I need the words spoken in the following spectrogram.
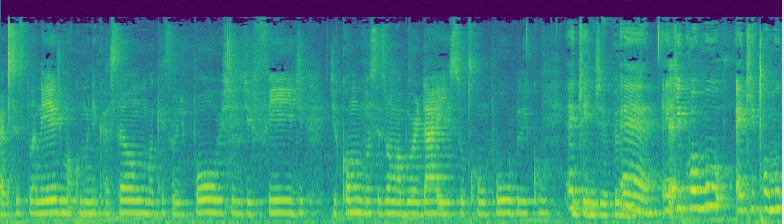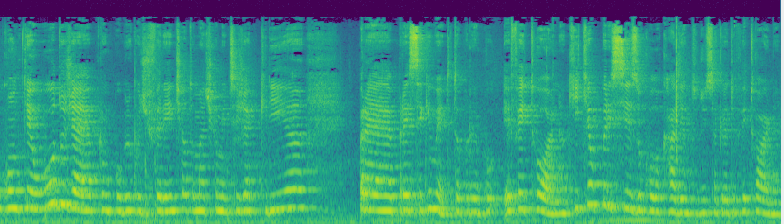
Aí vocês planejam uma comunicação, uma questão de posts, de feed, de como vocês vão abordar isso com o público. É Entendi a pergunta. É, é, é, Que como, é que como o conteúdo já é para um público diferente, automaticamente você já cria para esse segmento. Então, por exemplo, efeito Orna. O que, que eu preciso colocar dentro do Instagram do efeito Orna?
